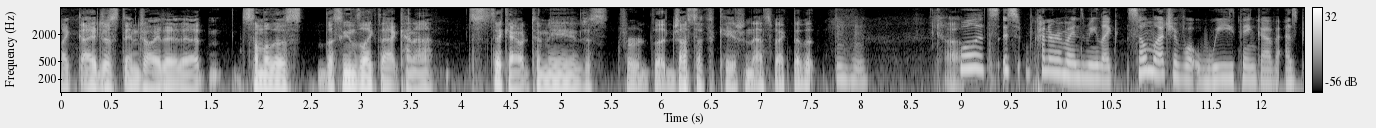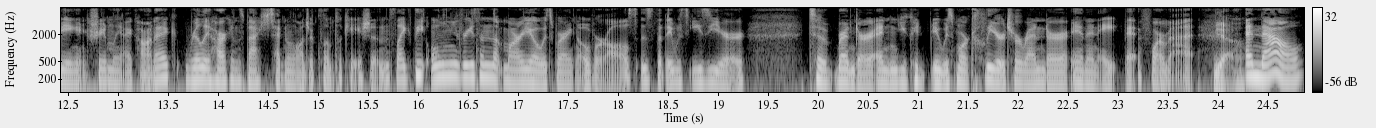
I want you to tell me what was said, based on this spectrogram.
like I just enjoyed it. Uh, some of those the scenes like that kind of stick out to me just for the justification aspect of it. Mm-hmm. Uh, well, it's it's kind of reminds me like so much of what we think of as being extremely iconic really harkens back to technological implications. Like the only reason that Mario was wearing overalls is that it was easier to render and you could it was more clear to render in an 8-bit format. Yeah. And now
